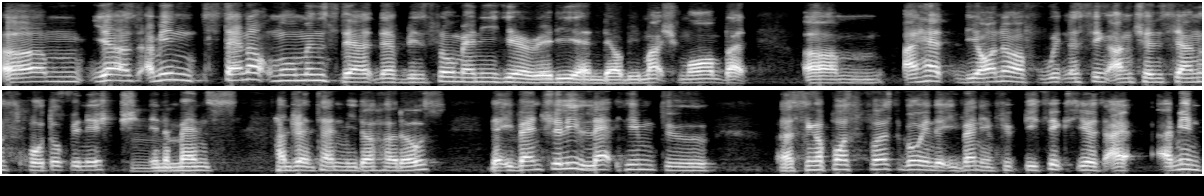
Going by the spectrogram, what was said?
Um, yeah, I mean, standout moments. There, there have been so many here already, and there'll be much more. But um, I had the honor of witnessing Ang Chen Xiang's photo finish in the men's 110 meter hurdles that eventually led him to uh, Singapore's first goal in the event in 56 years. I, I mean,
